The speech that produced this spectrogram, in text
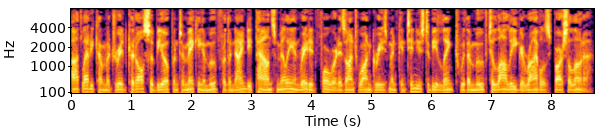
Atletico Madrid could also be open to making a move for the £90 million rated forward as Antoine Griezmann continues to be linked with a move to La Liga rivals Barcelona.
